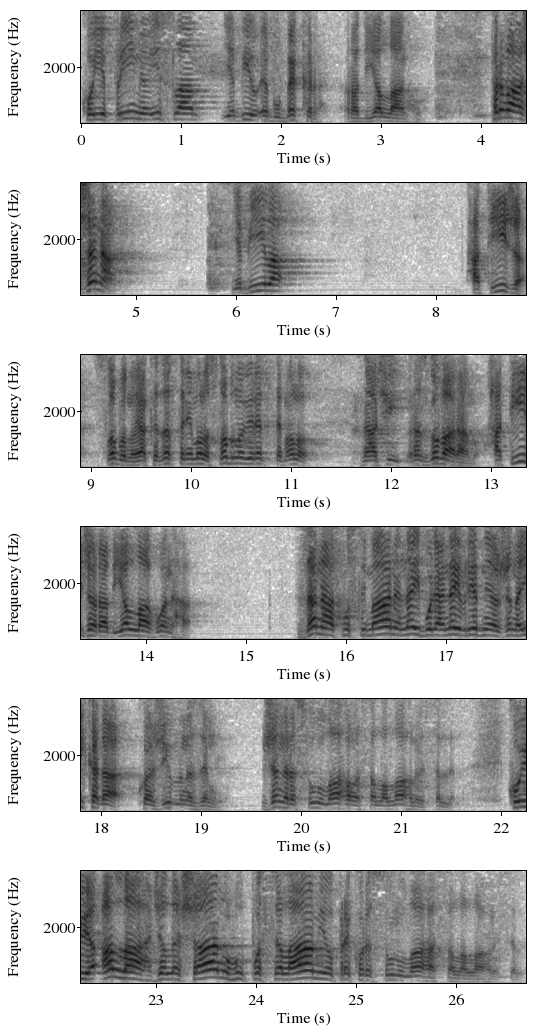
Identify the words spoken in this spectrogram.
koji je primio islam je bio Ebu Bekr radijallahu anhu. Prva žena je bila Hatidža, slobodno, ja kad zastanem malo slobodno, vi recite malo, znači, razgovaramo. Hatidža radijallahu anha. Za nas muslimane najbolja i najvrijednija žena ikada koja živla na zemlji. Žena Rasulullahova sallallahu alaihi sallam. Koju je Allah Đalešanuhu poselamio preko Rasulullaha sallallahu alaihi sallam.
